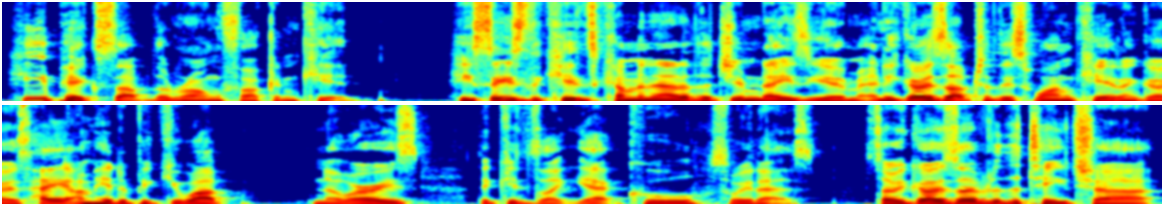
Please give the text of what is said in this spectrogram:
he picks up the wrong fucking kid. He sees the kids coming out of the gymnasium, and he goes up to this one kid and goes, Hey, I'm here to pick you up. No worries. The kid's like, Yeah, cool, sweet as. So he goes over to the teacher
